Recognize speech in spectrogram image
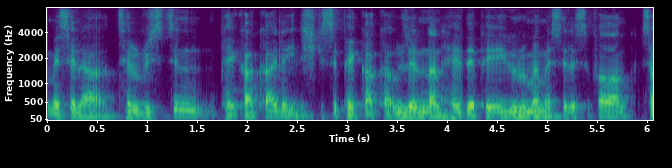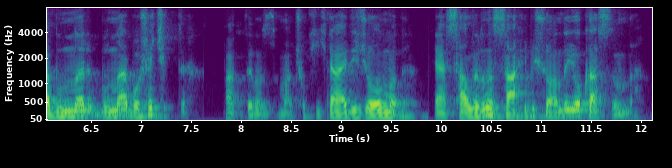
mesela teröristin PKK ile ilişkisi, PKK üzerinden HDP'ye yürüme meselesi falan. Mesela bunlar bunlar boşa çıktı baktığınız zaman. Çok ikna edici olmadı. Yani saldırının sahibi şu anda yok aslında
